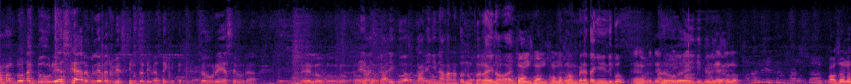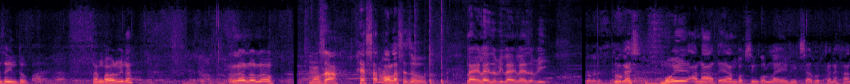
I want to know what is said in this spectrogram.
আমাক দুটাক দৌৰি আছে আৰু বোলে এবাৰ মেচিনটো দিব লাগে। দৌৰি আছে পুৰা। এই লওঁ লওঁ লওঁ গাড়ী খোৱা গাড়ী কিনা খানাটো নোখোৱালাই নহয়। খুৱাম খুৱাম খুৱাম মোক লংপেণ্ট এটা কিনি দিব। ওজন আছে কিন্তু। দাঙব পাৰিবি না? ল ল ল। মজা। ফেচাৰ বল আছে যৌ। লাহে লাহে যাবি লাহে লাহে যাবি। তো গাইছ মই আনাহাতে আনবক্সিং কৰলাই মিক্সাৰ বৰ্ডখন এখন,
